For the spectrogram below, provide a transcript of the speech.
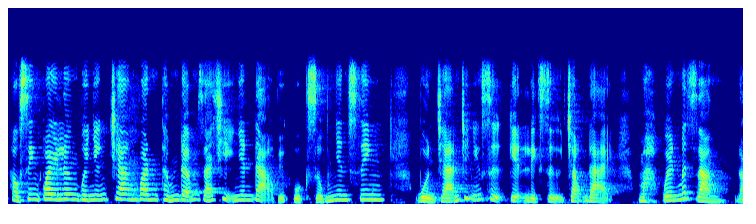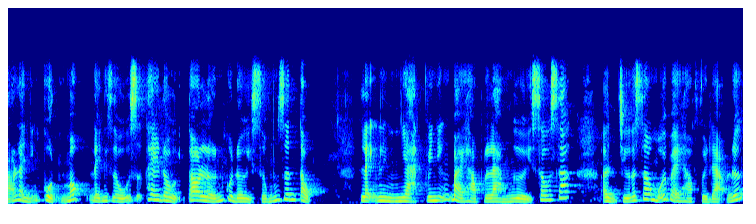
Học sinh quay lưng với những trang văn thấm đẫm giá trị nhân đạo về cuộc sống nhân sinh, buồn chán trước những sự kiện lịch sử trọng đại mà quên mất rằng đó là những cột mốc đánh dấu sự thay đổi to lớn của đời sống dân tộc lạnh nhạt với những bài học làm người sâu sắc, ẩn chứa sau mỗi bài học về đạo đức,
